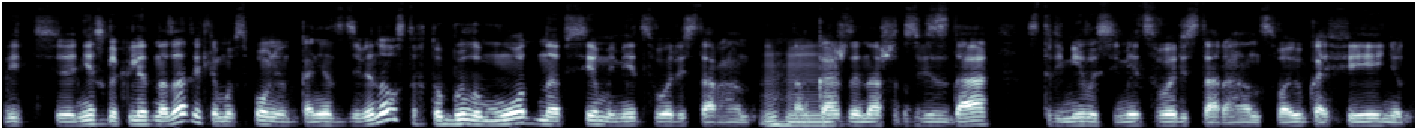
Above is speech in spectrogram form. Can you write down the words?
Ведь э, несколько лет назад, если мы вспомним конец 90-х, то было модно всем иметь свой ресторан. Мгм. Там каждая наша звезда стремилась иметь свой ресторан, свою кофейню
